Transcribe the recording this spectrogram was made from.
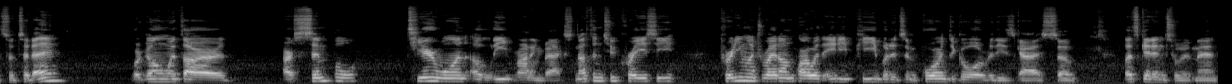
So today, we're going with our our simple tier one elite running backs. Nothing too crazy. Pretty much right on par with ADP, but it's important to go over these guys. So let's get into it, man.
